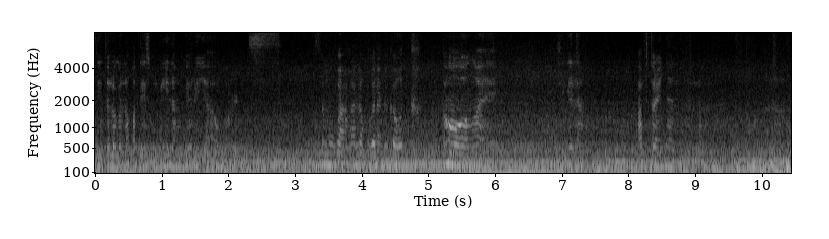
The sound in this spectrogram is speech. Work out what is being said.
Hindi talaga nakatiis bumili ng Berea Awards. Sa mukha, akala ko ba nagagaot ka? Oo nga eh. Sige lang. After niyan, naman. Hmm.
